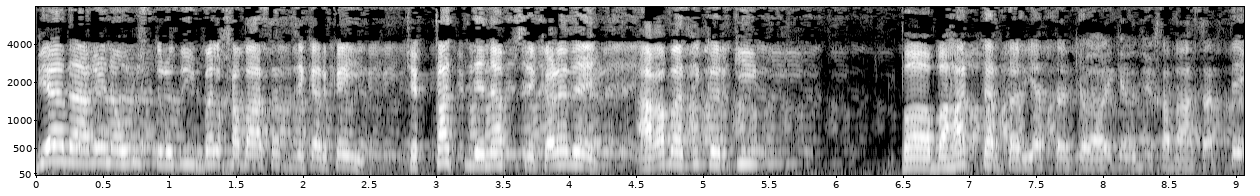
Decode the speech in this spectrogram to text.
بیا دا غین اورستر دوی بل خباست ذکر کوي چې قتل نفس کړه دې هغه به ذکر کی په 72 تر 73 کې هغه کې د دوی خباثت ته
